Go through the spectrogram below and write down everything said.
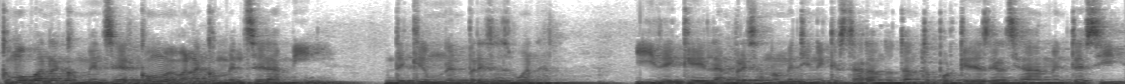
¿Cómo van a convencer, cómo me van a convencer a mí de que una empresa es buena? Y de que la empresa no me tiene que estar dando tanto, porque desgraciadamente así,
